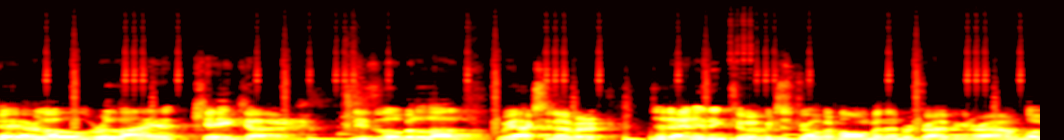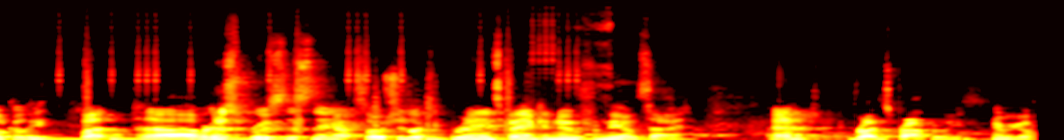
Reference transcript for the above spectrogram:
Okay, our little Reliant K car needs a little bit of love. We actually never did anything to it. We just drove it home and then we're driving it around locally. But uh, we're gonna spruce this thing up so she looks brand spanking new from the outside and runs properly. Here we go.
